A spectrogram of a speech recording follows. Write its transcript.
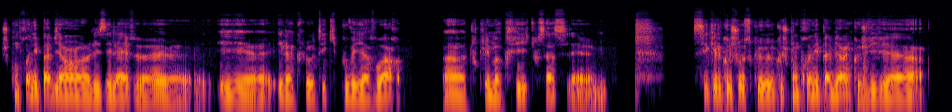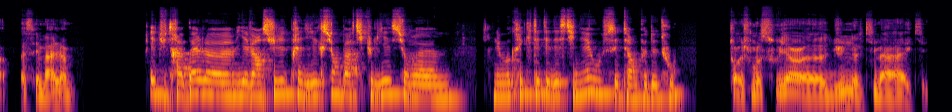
je comprenais pas bien euh, les élèves euh, et, et, la cruauté qu'il pouvait y avoir toutes les moqueries, tout ça, c'est c'est quelque chose que, que je comprenais pas bien, que je vivais assez mal. Et tu te rappelles, il y avait un sujet de prédilection en particulier sur les moqueries qui t'étaient destinées ou c'était un peu de tout? Je me souviens euh, d'une qui m'a qui,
